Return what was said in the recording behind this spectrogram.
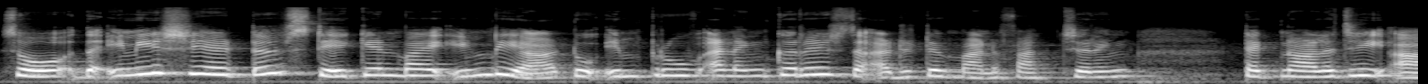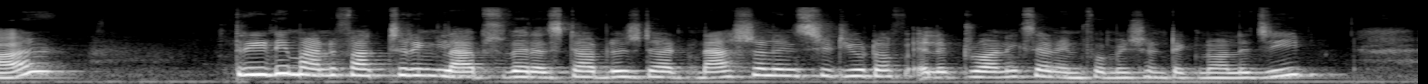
So the initiatives taken by India to improve and encourage the additive manufacturing technology are 3D manufacturing labs were established at National Institute of Electronics and Information Technology,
